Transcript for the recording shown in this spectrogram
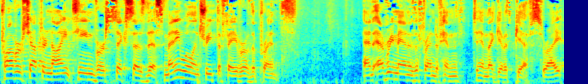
Proverbs chapter 19 verse 6 says this, Many will entreat the favor of the prince, and every man is a friend of him to him that giveth gifts, right?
